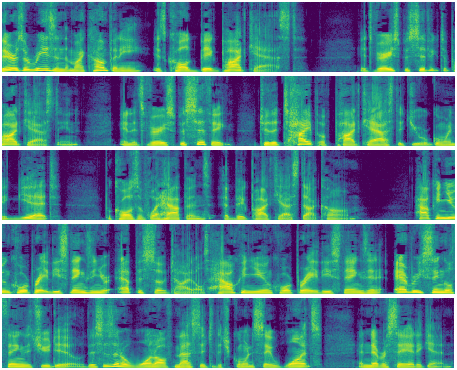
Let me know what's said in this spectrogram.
There's a reason that my company is called Big Podcast. It's very specific to podcasting, and it's very specific to the type of podcast that you are going to get because of what happens at bigpodcast.com. How can you incorporate these things in your episode titles? How can you incorporate these things in every single thing that you do? This isn't a one off message that you're going to say once and never say it again.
